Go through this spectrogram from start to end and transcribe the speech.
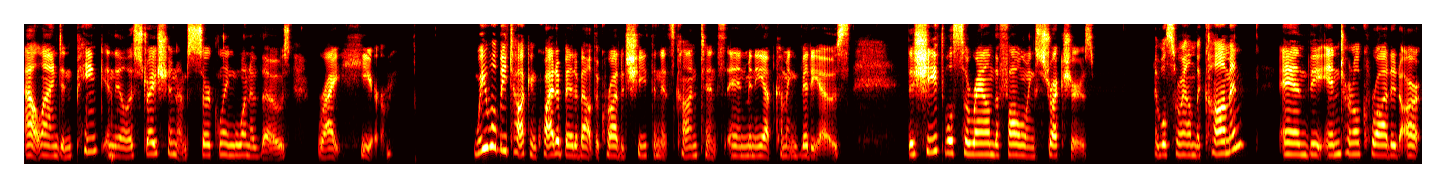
outlined in pink in the illustration. I'm circling one of those right here. We will be talking quite a bit about the carotid sheath and its contents in many upcoming videos. The sheath will surround the following structures. It will surround the common and the internal carotid ar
